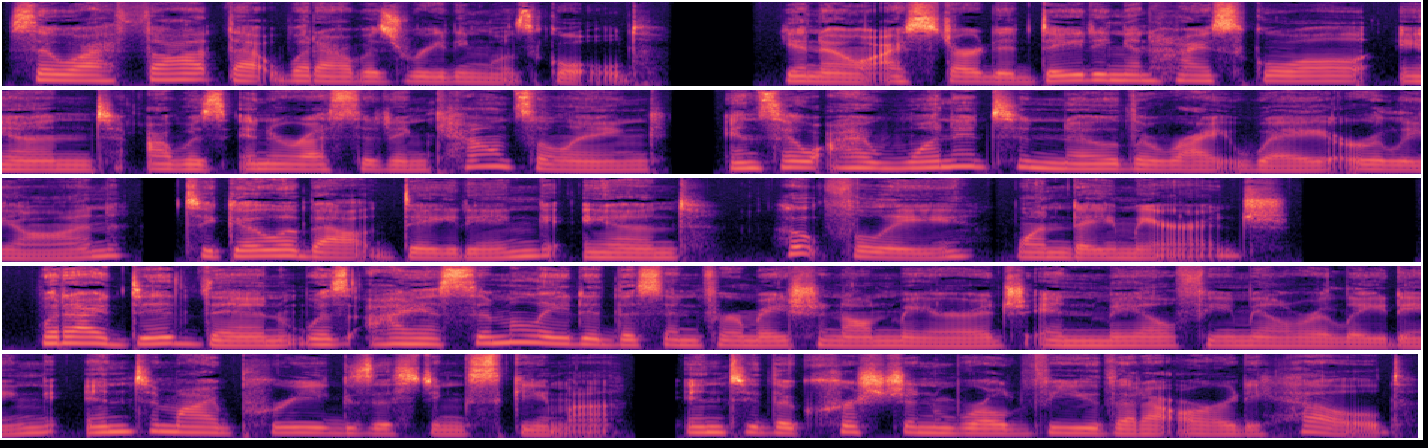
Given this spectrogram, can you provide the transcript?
so I thought that what I was reading was gold. You know, I started dating in high school and I was interested in counseling, and so I wanted to know the right way early on to go about dating and hopefully one day marriage. What I did then was I assimilated this information on marriage and male female relating into my pre existing schema, into the Christian worldview that I already held.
